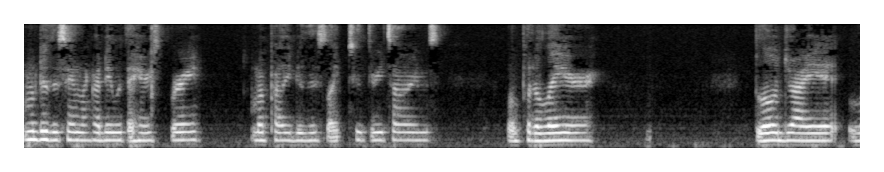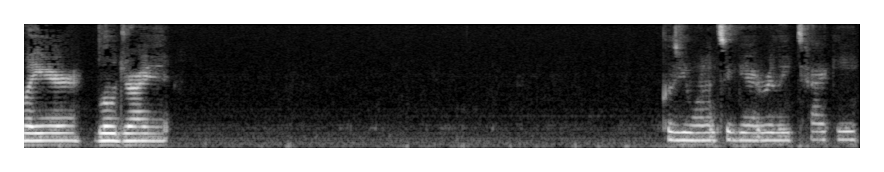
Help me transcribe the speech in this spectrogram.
I'm going to do the same like I did with the hairspray. I'm going to probably do this like two, three times. I'm going to put a layer, blow dry it, layer, blow dry it. Because you want it to get really tacky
